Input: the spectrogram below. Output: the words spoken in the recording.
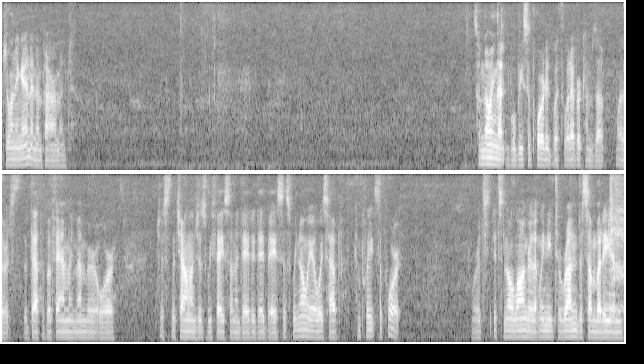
joining in in empowerment. So knowing that we'll be supported with whatever comes up, whether it's the death of a family member or just the challenges we face on a day-to-day -day basis, we know we always have complete support. Where it's it's no longer that we need to run to somebody and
